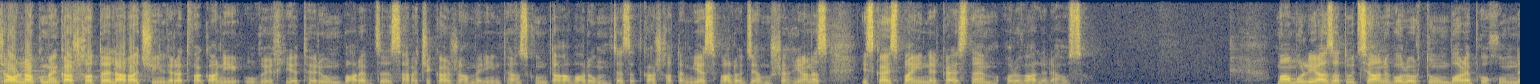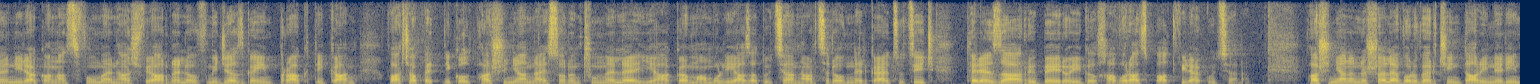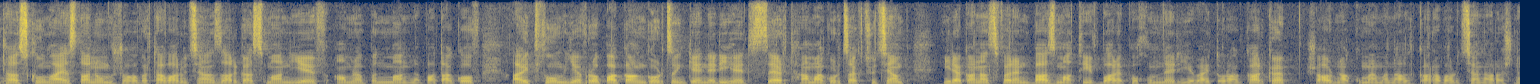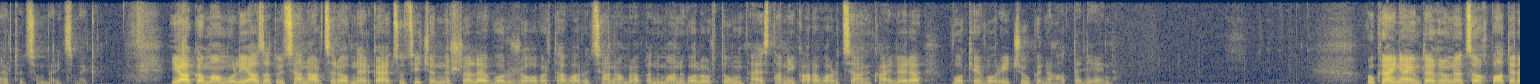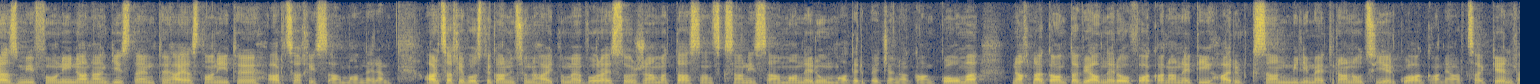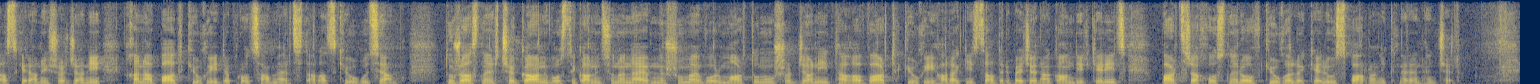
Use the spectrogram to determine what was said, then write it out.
Շարունակում ենք աշխատել առաջին լրատվականի ուղիղ եթերում, բարև ձեզ, առաջիկա ժամերի ընթացքում տաղավարում ձեզ հետ կաշխատեմ ես Վալոդիա Մուշեղյանս, իսկ այս պահին ներկայացնեմ օրվա լրահոսը։ Մամուլի ազատության ոլորտում բարեփոխումներն իրականացվում են հաշվի առնելով միջազգային պրակտիկան։ Վարչապետ Նիկոլ Փաշինյանն այսօր ընդունել է ԵՀԿ մամուլի ազատության հարցերով ներկայացուցիչ Թերեզա Ռիբեյրոյի գլխավորած պատվիրակությանը։ Փաշինյանը նշել է, որ վերջին տարիների ընթացքում Հայաստանում ժողովրդավարության զարգացման եւ ամրապնման նպատակով, այդ թվում եվրոպական գործընկերների հետ սերտ համագործակցությամբ իրականացվել են բազմաթիվ բարեփոխումներ եւ այդ օրակարգը շարունակում է մնալ կառավարության առաջնահերթություններից մեկը։ ԵԱԿ մամուլի ազատության հարցերով ներկայացուցիչը նշել է, որ ժողովրդավարության ամրապնման ոլորտում Հայաստանի կառավարության քայլերը ոգևորիչ ու գնահատելի են։ Ուկրայնայում տեղի ունեցող պատերազմի ֆոնին անհանգիստ են թե Հայաստանի, թե Արցախի սահմանները։ Արցախի ոստիկանությունը հայտնում է, որ այսօր ժամը 10:20-ի սահմաններում ադրբեջանական կողմը նախնական տվյալներով ականանետի 120 մմ-անոց երկու ական է արձակել Ասկերանի շրջանի Խանապատ գյուղի դպրոցամերձ տարածքի ուղությամբ։ Դուժասներ չկան, ոստիկանությունը նաև նշում է, որ Մարտունու շրջանի թաղավարդ գյուղի հարակից ադրբեջանական դիրքերից բարձրախոսներով գյուղը լքելու սպառնալիքներ են հնչել։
